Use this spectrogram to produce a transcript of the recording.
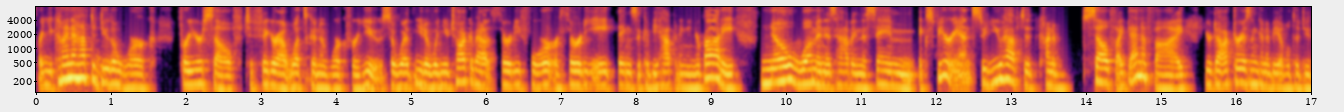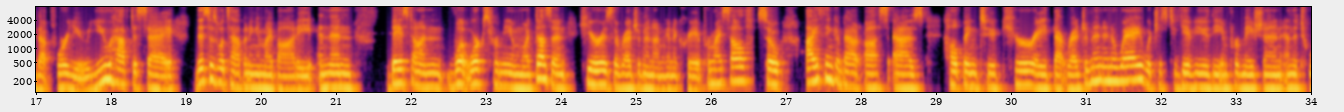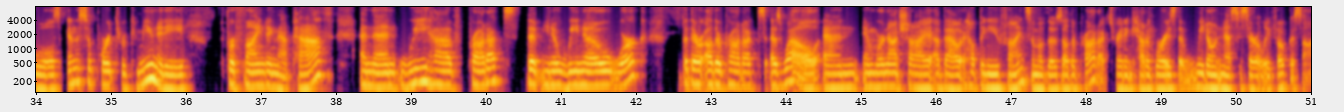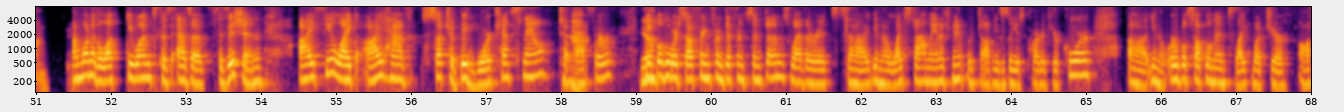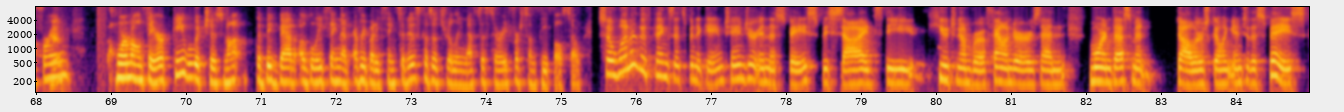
Right? You kind of have to do the work for yourself to figure out what's going to work for you. So what you know when you talk about 34 or 38 things that could be happening in your body, no woman is having the same experience. So you have to kind of self-identify. Your doctor isn't going to be able to do that for you. You have to say this is what's happening in my body and then based on what works for me and what doesn't, here is the regimen I'm going to create for myself. So I think about us as helping to curate that regimen in a way, which is to give you the information and the tools and the support through community for finding that path. And then we have products that, you know, we know work but there are other products as well and and we're not shy about helping you find some of those other products right in categories that we don't necessarily focus on I'm one of the lucky ones because as a physician, I feel like I have such a big war chest now to offer yeah. people who are suffering from different symptoms, whether it's uh, you know lifestyle management, which obviously is part of your core, uh, you know herbal supplements like what you're offering, hormone therapy, which is not the big bad ugly thing that everybody thinks it is, because it's really necessary for some people. So, so one of the things that's been a game changer in this space, besides the huge number of founders and more investment dollars going into the space,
